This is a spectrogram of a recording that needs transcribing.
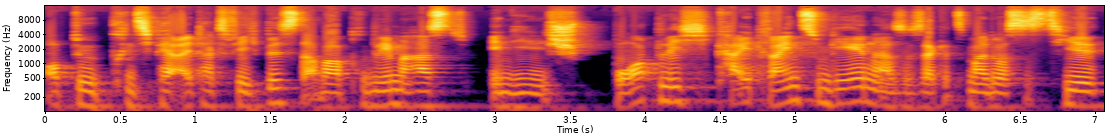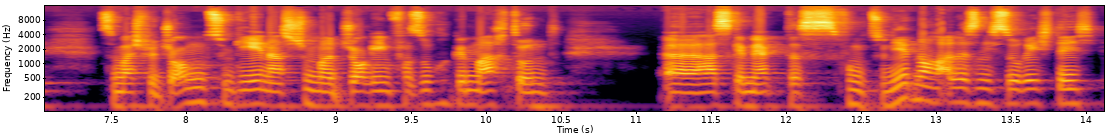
ob du prinzipiell alltagsfähig bist, aber Probleme hast, in die Sportlichkeit reinzugehen. Also ich sag jetzt mal, du hast das Ziel, zum Beispiel joggen zu gehen, hast schon mal Joggingversuche gemacht und äh, hast gemerkt, das funktioniert noch alles nicht so richtig.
